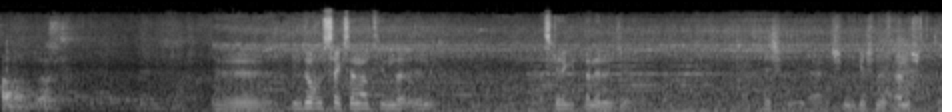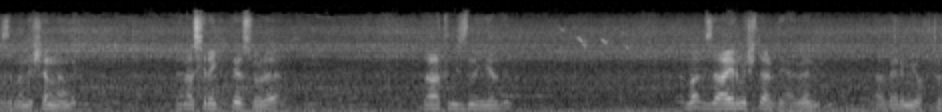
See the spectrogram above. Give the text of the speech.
Tamamdır. Ee, 1986 yılında ben askere gitmeden önce eşim, yani şimdi eşimle tanıştık, zaman nişanlandık. Ben askere gittikten sonra dağıtım iznine geldim. Ama bizi ayırmışlardı yani ben haberim yoktu.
